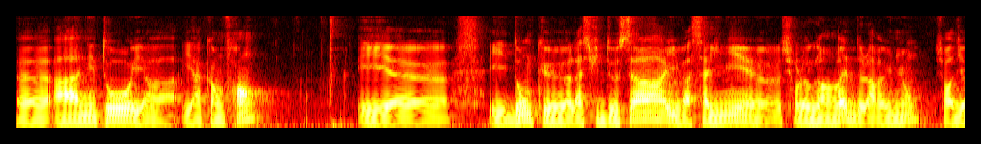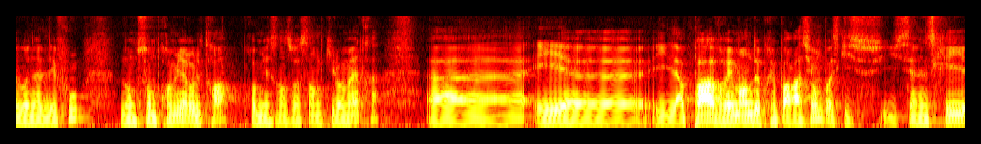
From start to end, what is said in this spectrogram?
euh, à Aneto et à, et à Canfranc. Et, euh, et, donc, euh, à la suite de ça, il va s'aligner sur le Grand Raid de la Réunion, sur la Diagonale des Fous. Donc, son premier ultra, premier 160 km. et il n'a pas vraiment de préparation parce qu'il s'est inscrit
